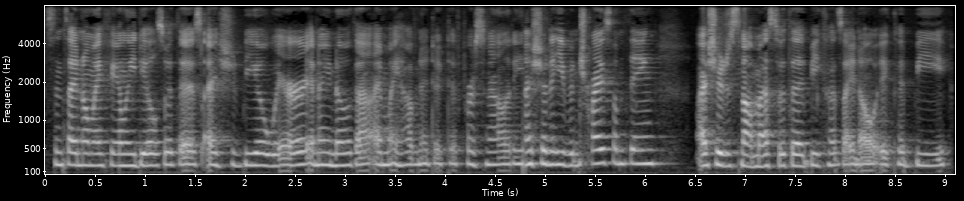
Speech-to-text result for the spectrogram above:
since I know my family deals with this, I should be aware and I know that I might have an addictive personality. I shouldn't even try something. I should just not mess with it because I know it could be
